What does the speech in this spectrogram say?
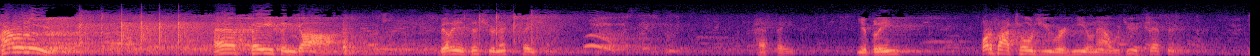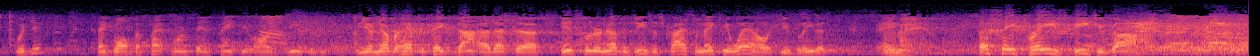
Hallelujah. Have faith in God. Billy, is this your next patient? Have faith. You believe? What if I told you you were healed now? Would you accept it? Would you? Then go off the platform saying, Thank you, Lord Jesus. And you'll never have to take di- uh, that uh, insulin or nothing. Jesus Christ will make you well if you believe it. Amen. Let's say, Praise be to God.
